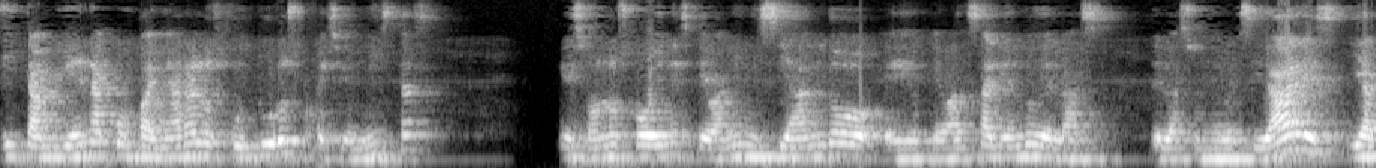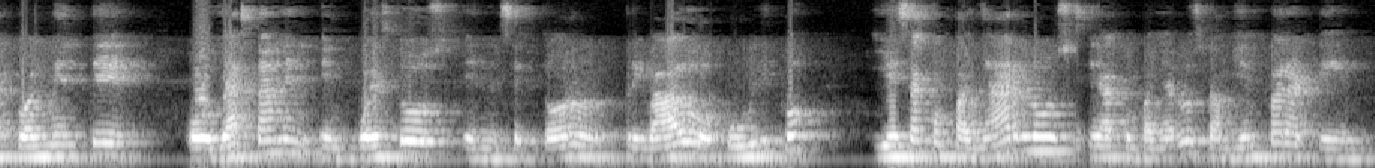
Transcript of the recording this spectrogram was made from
y también acompañar a los futuros profesionistas, que son los jóvenes que van iniciando, eh, que van saliendo de las, de las universidades y actualmente o ya están en, puestos en el sector privado o público y es acompañarlos, eh, acompañarlos también para que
